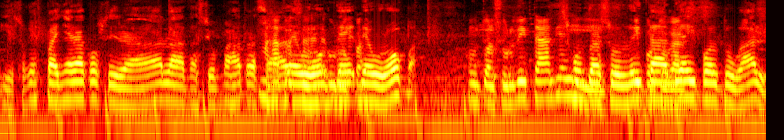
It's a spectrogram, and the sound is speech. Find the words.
Y eso que España era considerada la nación más atrasada, Más de, Euro- Europa. de Europa, junto al sur de Italia y, junto al sur de y Italia Portugal. y Portugal.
